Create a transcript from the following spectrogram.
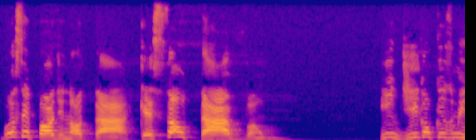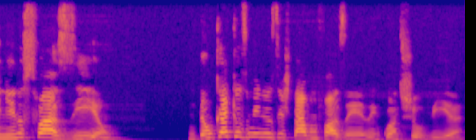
Você pode notar que soltavam indica o que os meninos faziam. Então, o que é que os meninos estavam fazendo enquanto chovia?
